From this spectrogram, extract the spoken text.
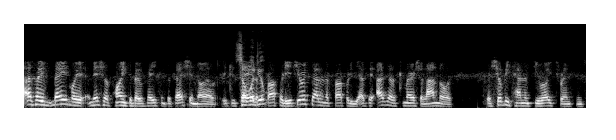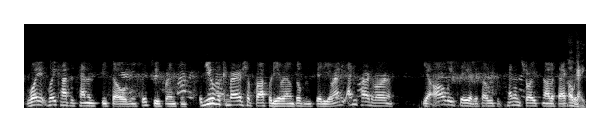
as I made my initial point about vacant possession, Niall, if you So sell a you- property, if you're selling a property as a, as a commercial landlord, there should be tenancy rights, for instance. Why why can't the tenants be sold in situ, for instance? If you have a commercial property around Dublin City or any, any part of Ireland, you always see it. It's always the tenants' rights not affected. Okay.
